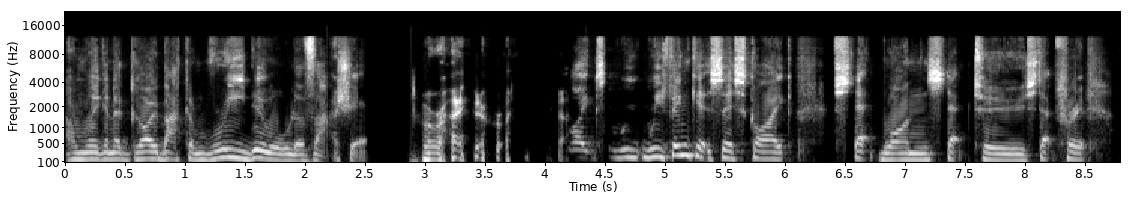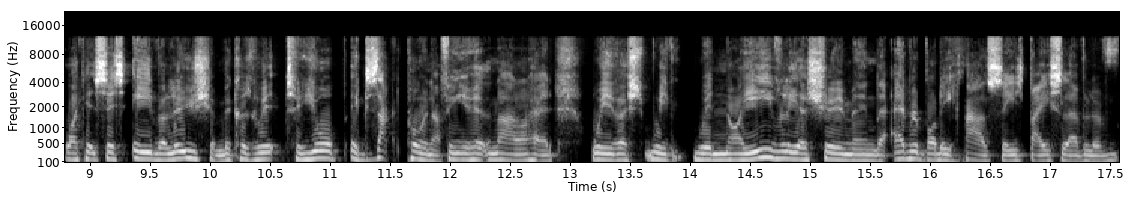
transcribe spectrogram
and we're going to go back and redo all of that shit. right. Right. Like so we, we think it's this like step one, step two, step three, like it's this evolution because we to your exact point, I think you hit the nail on the head. We've we we're naively assuming that everybody has these base level of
